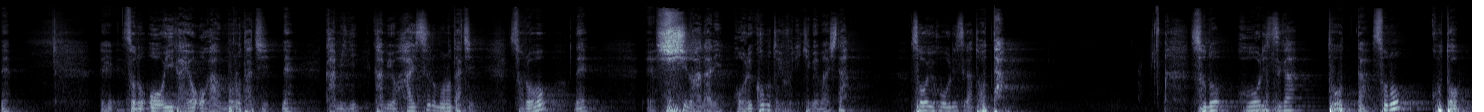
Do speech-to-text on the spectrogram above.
ねねその王以外を拝む者たちね神に神を拝する者たちそれをね獅子の穴に放り込むというふうに決めました。そういう法律が通った。その法律が通った。そのこと。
